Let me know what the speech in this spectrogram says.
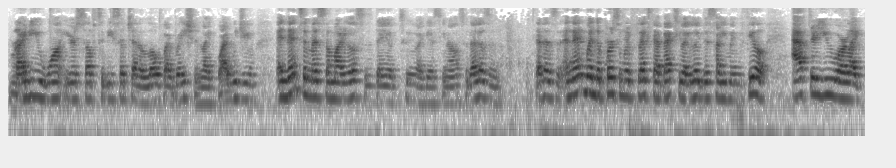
Why do you want yourself to be such at a low vibration? Like, why would you? And then to mess somebody else's day up too, I guess you know. So that doesn't, that doesn't. And then when the person reflects that back to you, like, look, this is how you made me feel. After you are like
